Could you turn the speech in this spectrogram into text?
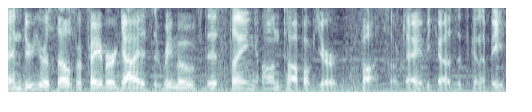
And do yourself a favor guys, remove this thing on top of your bus, okay? Because it's gonna be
